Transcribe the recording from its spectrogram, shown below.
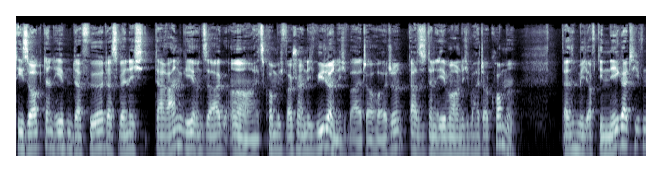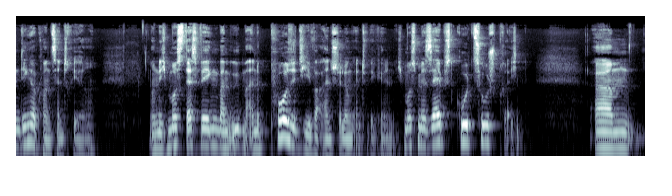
die sorgt dann eben dafür, dass wenn ich daran gehe und sage, oh, jetzt komme ich wahrscheinlich wieder nicht weiter heute, dass ich dann eben auch nicht weiterkomme. Dass ich mich auf die negativen Dinge konzentriere. Und ich muss deswegen beim Üben eine positive Einstellung entwickeln. Ich muss mir selbst gut zusprechen. Ähm,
